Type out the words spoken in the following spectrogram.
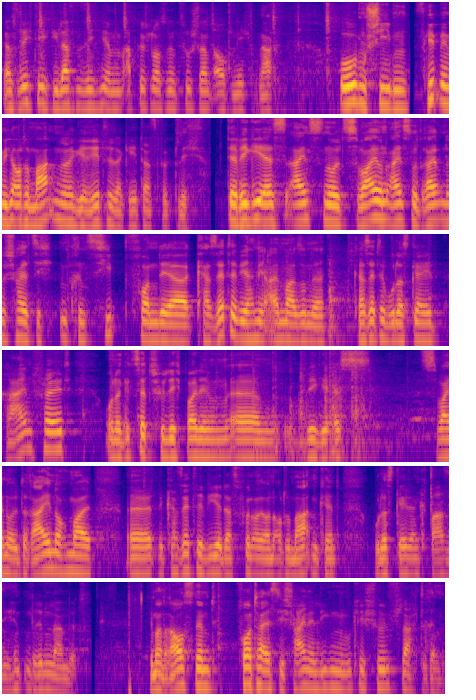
Ganz wichtig, die lassen sich im abgeschlossenen Zustand auch nicht nach oben schieben. Es gibt nämlich Automaten oder Geräte, da geht das wirklich. Der WGS 102 und 103 unterscheidet sich im Prinzip von der Kassette. Wir haben hier einmal so eine Kassette, wo das Geld reinfällt. Und dann gibt es natürlich bei dem ähm, WGS 203 nochmal äh, eine Kassette, wie ihr das von euren Automaten kennt, wo das Geld dann quasi hinten drin landet. Die man rausnimmt. Vorteil ist, die Scheine liegen wirklich schön flach drin.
